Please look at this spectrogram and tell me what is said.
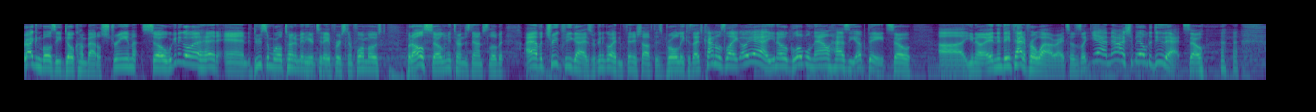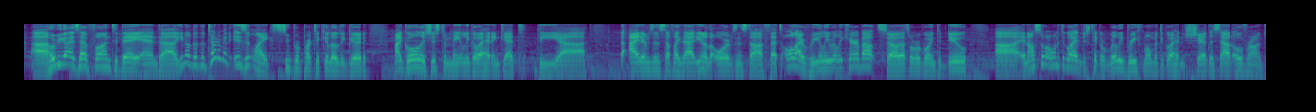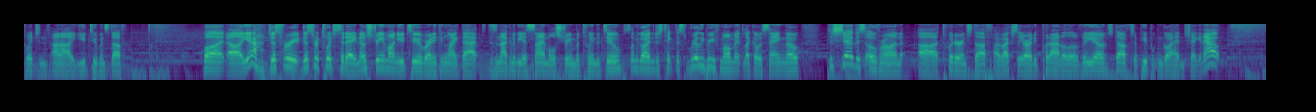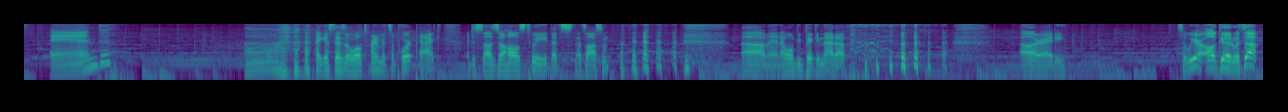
Dragon Ball Z Dokkan Battle stream. So we're going to go ahead and do some World Tournament here today, first and foremost. But also, let me turn this down just a little bit. I have a treat for you guys. We're going to go ahead and finish off this Broly because I kind of was like, oh yeah, you know, Global now has the update. So, uh, you know, and they've had it for a while, right? So it's like, yeah, now I should be able to do that. So... Uh, hope you guys have fun today. And, uh, you know, the, the tournament isn't like super particularly good. My goal is just to mainly go ahead and get the, uh, the items and stuff like that, you know, the orbs and stuff. That's all I really, really care about. So that's what we're going to do. Uh, and also, I wanted to go ahead and just take a really brief moment to go ahead and share this out over on Twitch and on uh, YouTube and stuff. But uh, yeah, just for just for Twitch today, no stream on YouTube or anything like that. This is not going to be a simul stream between the two. So let me go ahead and just take this really brief moment, like I was saying though, to share this over on uh, Twitter and stuff. I've actually already put out a little video and stuff, so people can go ahead and check it out. And uh, I guess there's a World Tournament support pack. I just saw Zahal's tweet. That's that's awesome. oh man, I won't be picking that up. Alrighty. So we are all good. What's up?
